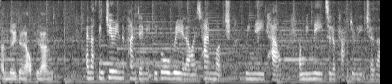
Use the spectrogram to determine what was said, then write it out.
and need an helping hand. And I think during the pandemic, we've all realised how much we need help and we need to look after each other.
